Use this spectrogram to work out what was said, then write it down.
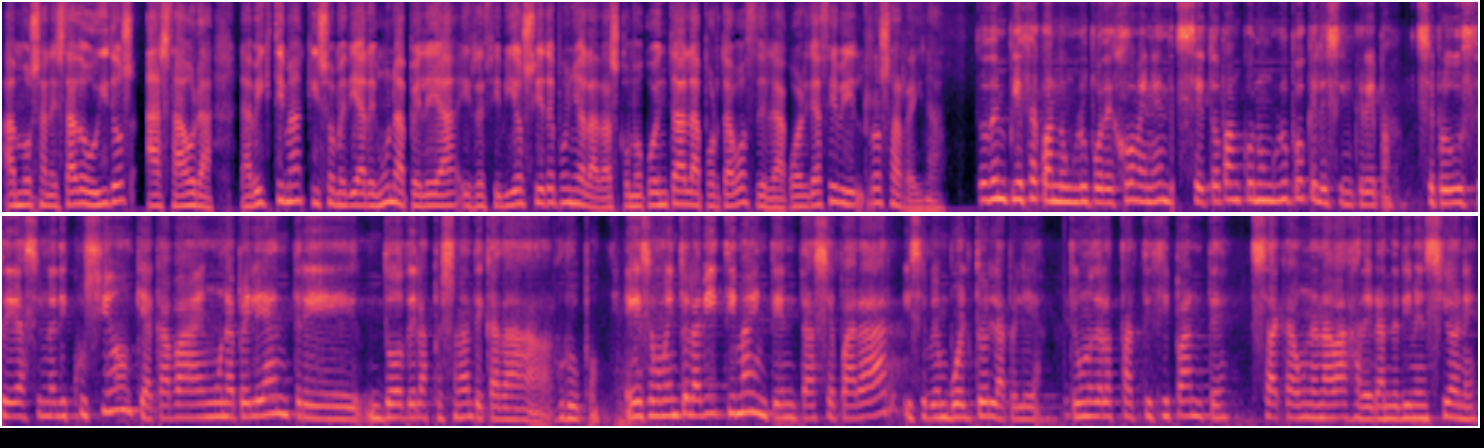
Ambos han estado huidos hasta ahora. La víctima quiso mediar en una pelea y recibió siete puñaladas, como cuenta la portavoz de la Guardia Civil, Rosa Reina. Todo empieza cuando un grupo de jóvenes se topan con un grupo que les increpa. Se produce así una discusión que acaba en una pelea entre dos de las personas de cada grupo. En ese momento la víctima intenta separar y se ve envuelto en la pelea. Uno de los participantes saca una navaja de grandes dimensiones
